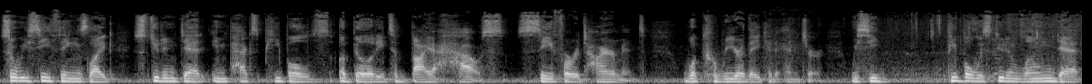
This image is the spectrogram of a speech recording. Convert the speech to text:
So we see things like student debt impacts people's ability to buy a house, save for retirement, what career they could enter. We see people with student loan debt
